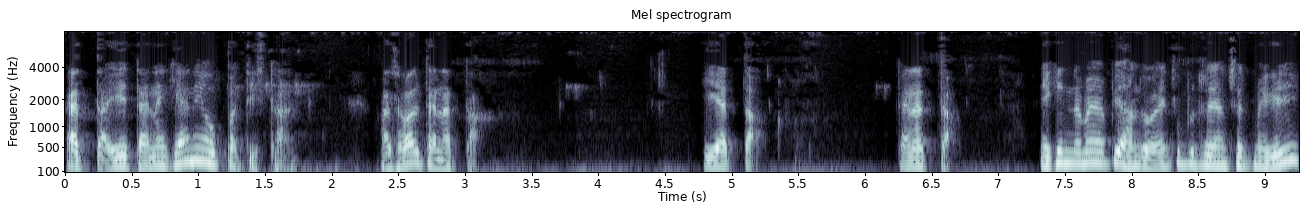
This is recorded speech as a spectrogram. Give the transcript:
ඇත්තා. ඒ තැන කියන්නේ උප්පත්ති ස්ථාන. අසවල් තැනත්තා. ඒ ඇත්තා. තැනත්තා. ඒකින් තමයි අපි හඳුනන්නේ. ඉති පුත්‍රයන්සෙත් මේකේ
